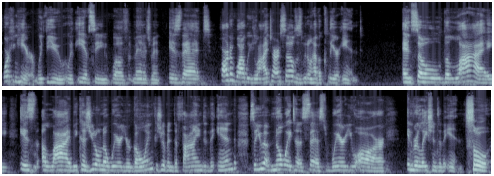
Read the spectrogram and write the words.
working here with you with EFC Wealth Management is that part of why we lie to ourselves is we don't have a clear end. And so the lie is a lie because you don't know where you're going because you haven't defined the end. So you have no way to assess where you are in relation to the end. So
